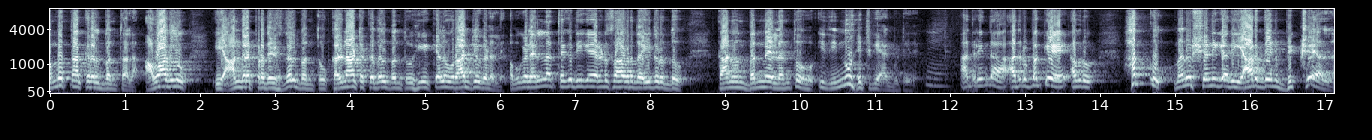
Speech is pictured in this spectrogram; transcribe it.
ತೊಂಬತ್ನಾಲ್ಕರಲ್ಲಿ ಬಂತಲ್ಲ ಅವಾಗಲೂ ಈ ಆಂಧ್ರ ಪ್ರದೇಶದಲ್ಲಿ ಬಂತು ಕರ್ನಾಟಕದಲ್ಲಿ ಬಂತು ಹೀಗೆ ಕೆಲವು ರಾಜ್ಯಗಳಲ್ಲಿ. ಅವುಗಳೆಲ್ಲ ತೆಗೆದೀಗ ಎರಡು ಸಾವಿರದ ಐದರದ್ದು ಕಾನೂನು ಬಂದ್ಮೇಲಂತೂ ಇದು ಇನ್ನೂ ಹೆಚ್ಚಿಗೆ ಆಗ್ಬಿಟ್ಟಿದೆ. ಆದ್ರಿಂದ ಅದ್ರ ಬಗ್ಗೆ ಅವರು ಹಕ್ಕು, ಮನುಷ್ಯನಿಗೆ ಅದು ಯಾರ್ದೇನು ಭಿಕ್ಷೆ ಅಲ್ಲ.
